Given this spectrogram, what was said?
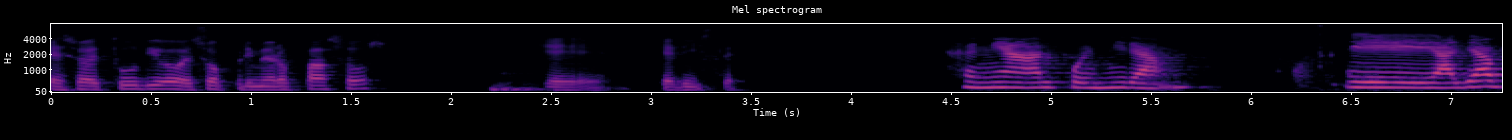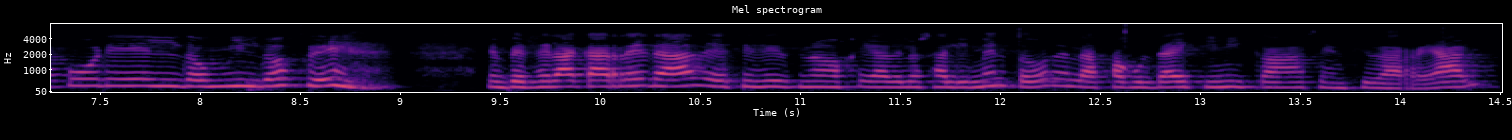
esos estudios, esos primeros pasos que, diste. Genial, pues mira, eh, allá por el 2012 empecé la carrera de Ciencia y Tecnología de los Alimentos en la Facultad de Químicas en Ciudad Real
